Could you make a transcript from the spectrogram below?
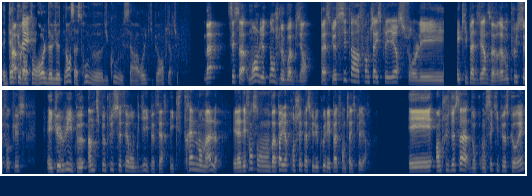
Et peut-être que dans ton rôle de lieutenant, ça se trouve, euh, du coup, c'est un rôle qu'il peut remplir, tu vois. Bah, c'est ça. Moi, en lieutenant, je le vois bien. Parce que si t'as un franchise player sur les équipes adverses, va vraiment plus se focus. Et que lui, il peut un petit peu plus se faire oublier, il peut faire extrêmement mal. Et la défense, on va pas lui reprocher parce que du coup, il est pas de franchise player. Et en plus de ça, donc on sait qu'il peut scorer,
